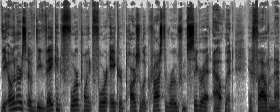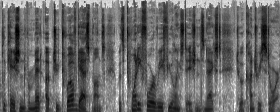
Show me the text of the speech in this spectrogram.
The owners of the vacant 4.4 acre parcel across the road from Cigarette Outlet have filed an application to permit up to 12 gas pumps with 24 refueling stations next to a country store.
